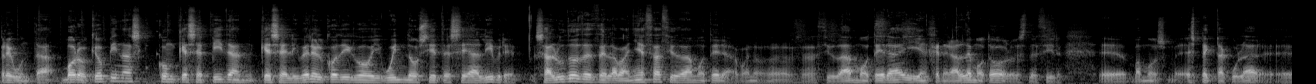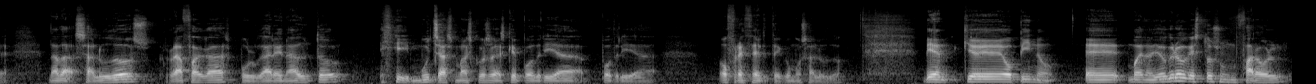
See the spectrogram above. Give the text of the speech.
pregunta, Boro, ¿qué opinas con que se pidan que se libere el código y Windows 7 sea libre? Saludo desde La Bañeza, Ciudad Motera. Bueno, Ciudad Motera y en general de motor, es decir, eh, vamos, espectacular. Eh, nada, saludos, ráfagas, pulgar en alto y muchas más cosas que podría, podría ofrecerte como saludo. Bien, ¿qué opino? Eh, bueno, yo creo que esto es un farol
